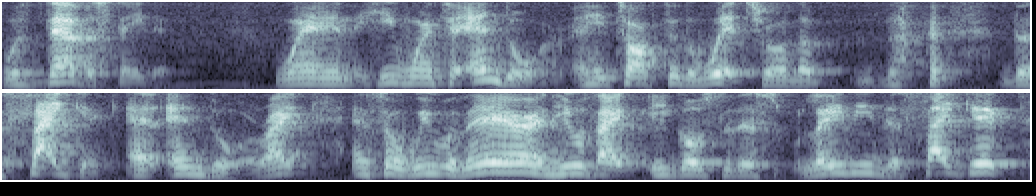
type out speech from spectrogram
was devastated when he went to Endor and he talked to the witch or the, the, the psychic at Endor, right? And so we were there, and he was like, he goes to this lady, the psychic.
